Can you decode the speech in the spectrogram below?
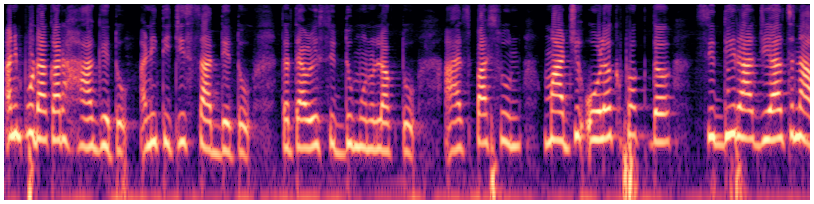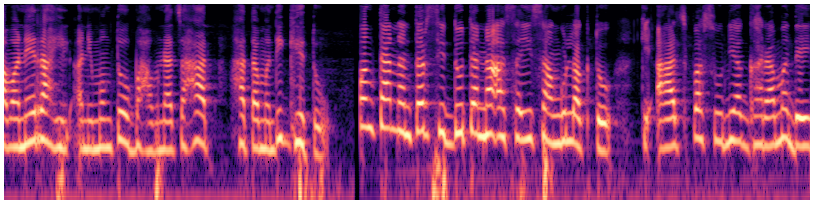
आणि पुढाकार हा घेतो आणि तिची साथ देतो. तर त्यावेळी सिद्धू म्हणू लागतो आजपासून माझी ओळख फक्त सिद्धिराज याच नावाने राहील आणि मग तो भावनाचा हात हातामध्ये घेतो. मग त्यानंतर सिद्धू त्यांना असंही सांगू लागतो की आजपासून या घरामध्ये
